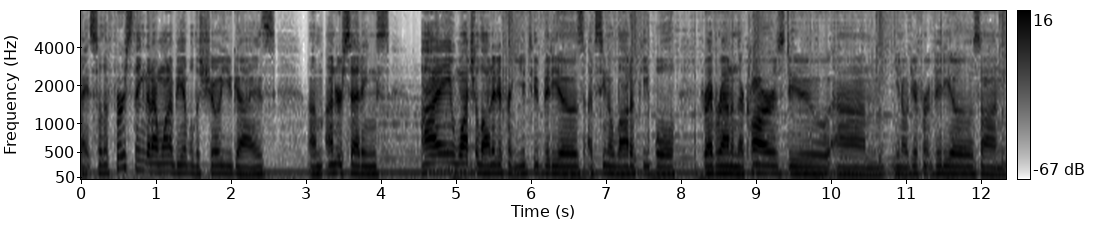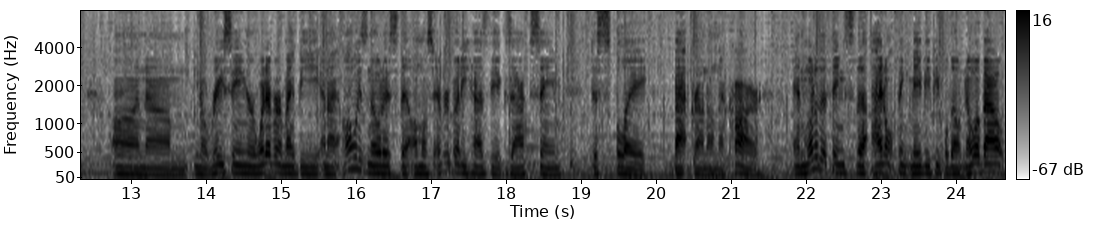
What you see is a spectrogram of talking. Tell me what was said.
Right, so the first thing that I want to be able to show you guys um, under settings, I watch a lot of different YouTube videos. I've seen a lot of people drive around in their cars, do, um, you know, different videos on, on um, you know, racing or whatever it might be. And I always notice that almost everybody has the exact same display background on their car. And one of the things that I don't think maybe people don't know about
